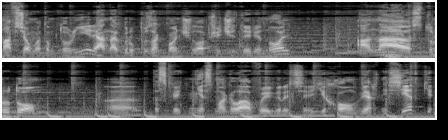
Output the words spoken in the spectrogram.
на всем этом турнире. Она группу закончила вообще 4-0. Она с трудом, э, так сказать, не смогла выиграть Ехом в верхней сетке.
